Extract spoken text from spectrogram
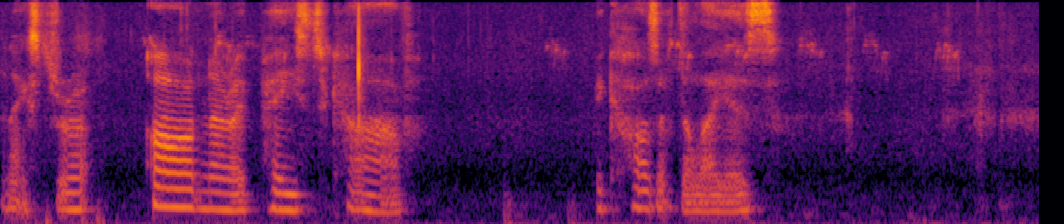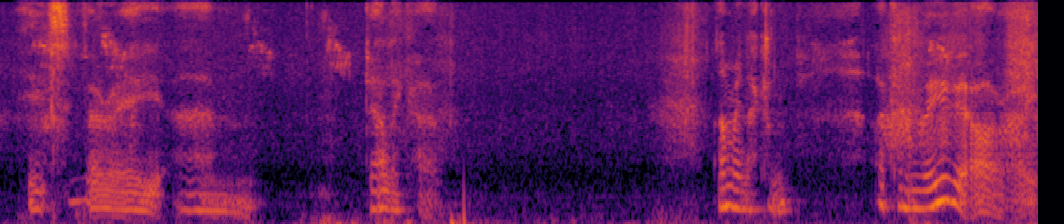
an extraordinary piece to carve because of the layers. It's very um, delicate. I mean, I can I can move it all right.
